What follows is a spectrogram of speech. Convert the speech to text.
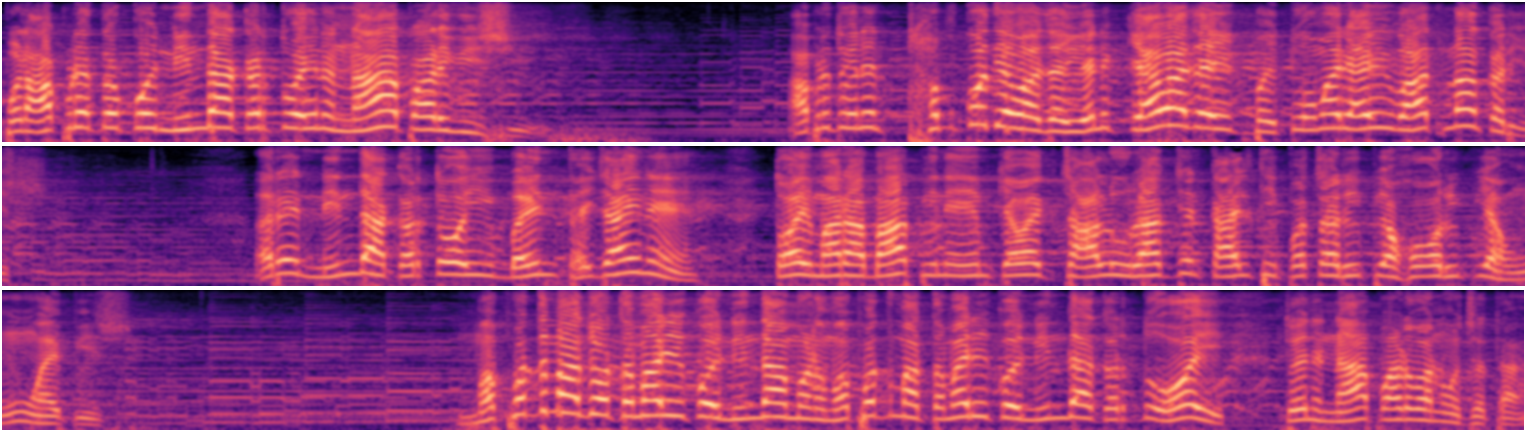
પણ આપણે તો કોઈ નિંદા કરતો એને ના પાડવી છીએ. આપણે તો એને ઠપકો દેવા જઈએ, એને કહેવા જઈએ કે, ભાઈ, તું અમારી આવી વાત ન કરીશ. અરે, નિંદા કરતો એ બંધ થઈ જાય ને તોય મારા બાપ એને એમ કહેવાય ચાલુ રાખજે કાલથી પચાસ રૂપિયા, સો રૂપિયા હું આપીશ. મફતમાં જો તમારી કોઈ નિંદામણ, મફતમાં તમારી કોઈ નિંદા કરતું હોય, તો એને ના પાડવાનો જતા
